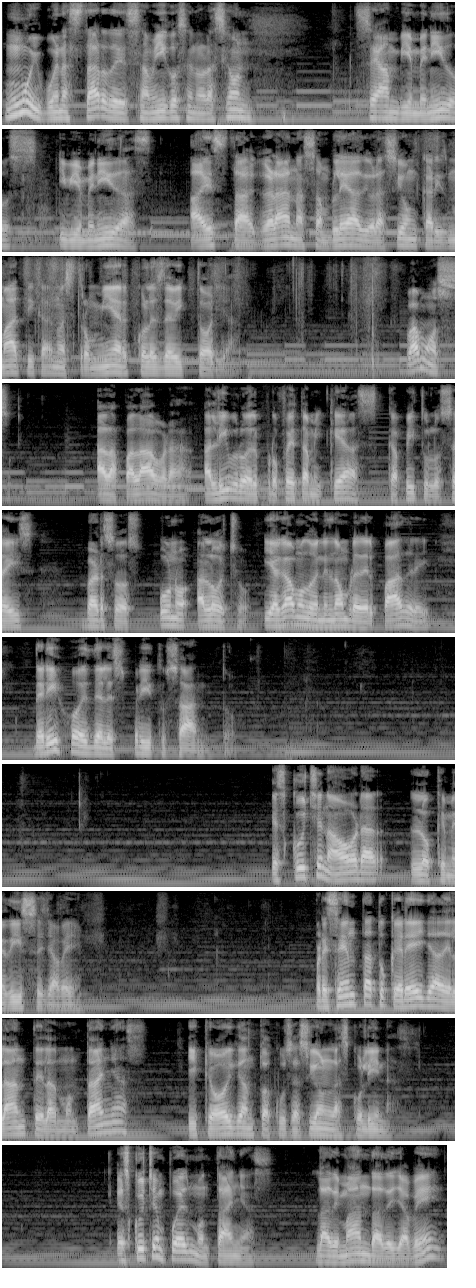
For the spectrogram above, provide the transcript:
Muy buenas tardes amigos en oración. Sean bienvenidos y bienvenidas a esta gran asamblea de oración carismática, nuestro miércoles de victoria. Vamos a la palabra, al libro del profeta Miqueas, capítulo 6, versos 1 al 8, y hagámoslo en el nombre del Padre, del Hijo y del Espíritu Santo. Escuchen ahora lo que me dice Yahvé. Presenta tu querella delante de las montañas y que oigan tu acusación las colinas. Escuchen pues montañas la demanda de Yahvé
